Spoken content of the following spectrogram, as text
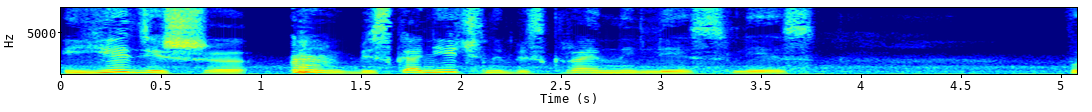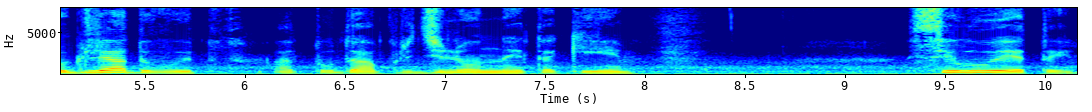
И едешь, э, бесконечный, бескрайний лес, лес. Выглядывают оттуда определенные такие силуэты.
